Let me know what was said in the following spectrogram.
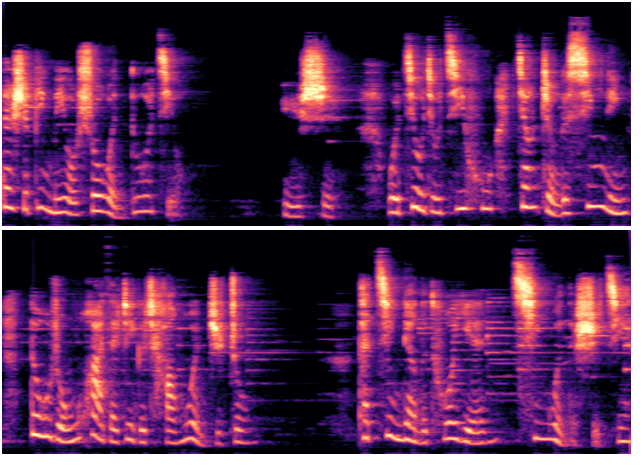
但是并没有说吻多久。于是，我舅舅几乎将整个心灵都融化在这个长吻之中。他尽量的拖延亲吻的时间。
